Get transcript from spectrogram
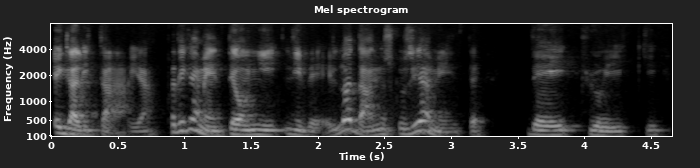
egalitaria, praticamente a ogni livello, a danno esclusivamente dei più ricchi.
